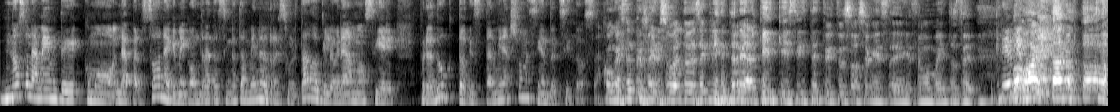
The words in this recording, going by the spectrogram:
no solamente como la persona que me contrata, sino también el resultado que logramos y el producto que se termina, yo me siento exitosa. Con ese primer sueldo de ese cliente real que, que hiciste tú y tu socio en ese, en ese momento, o sea, vamos a gastarnos todo.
